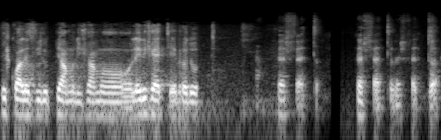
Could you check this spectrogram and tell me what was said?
il quale sviluppiamo diciamo, le ricette e i prodotti. Perfetto. Perfetto, perfetto.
